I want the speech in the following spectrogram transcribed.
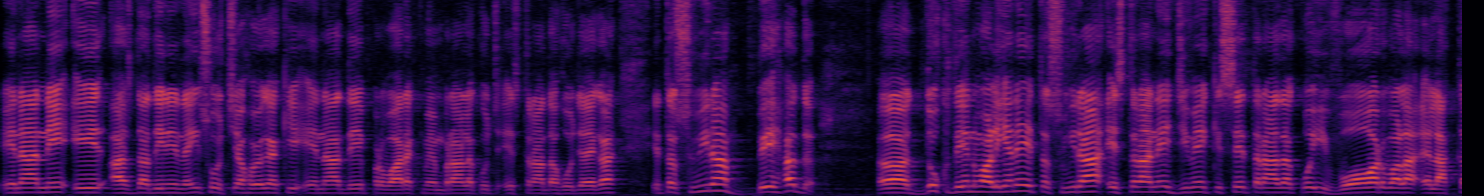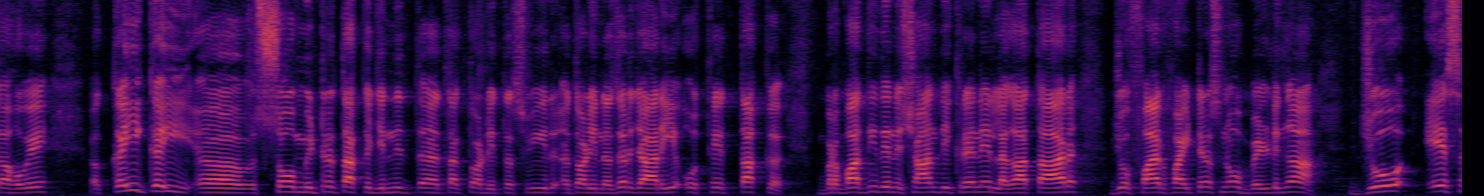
ਇਹਨਾਂ ਨੇ ਇਹ ਅੱਜ ਦਾ ਦਿਨ ਇਹ ਨਹੀਂ ਸੋਚਿਆ ਹੋਏਗਾ ਕਿ ਇਹਨਾਂ ਦੇ ਪਰਿਵਾਰਕ ਮੈਂਬਰਾਂ ਨਾਲ ਕੁਝ ਇਸ ਤਰ੍ਹਾਂ ਦਾ ਹੋ ਜਾਏਗਾ ਇਹ ਤਸਵੀਰਾਂ ਬੇਹੱਦ ਅ, ਦੁੱਖ ਦੇਣ ਵਾਲੀਆਂ ਨੇ ਇਹ ਤਸਵੀਰਾਂ ਇਸ ਤਰ੍ਹਾਂ ਨੇ ਜਿਵੇਂ ਕਿਸੇ ਤਰ੍ਹਾਂ ਦਾ ਕੋਈ ਵਾਰ ਵਾਲਾ ਇਲਾਕਾ ਹੋਵੇ ਕਈ ਕਈ 100 ਮੀਟਰ ਤੱਕ ਜਿੰਨੀ ਤੱਕ ਤੁਹਾਡੀ ਤਸਵੀਰ ਤੁਹਾਡੀ ਨਜ਼ਰ ਜਾ ਰਹੀ ਹੈ ਉੱਥੇ ਤੱਕ ਬਰਬਾਦੀ ਦੇ ਨਿਸ਼ਾਨ ਦਿਖ ਰਹੇ ਨੇ। ਲਗਾਤਾਰ ਜੋ ਫਾਇਰ ਫਾਈਟਰਸ ਨੇ ਉਹ ਬਿਲਡਿੰਗਾਂ ਜੋ ਇਸ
